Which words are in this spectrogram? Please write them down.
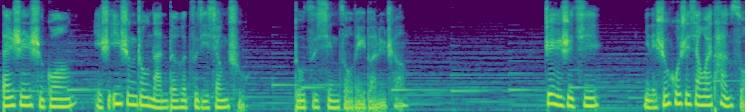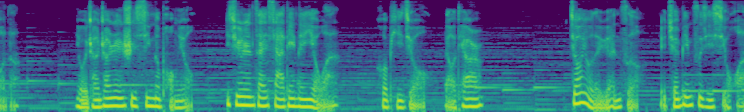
单身时光也是一生中难得和自己相处、独自行走的一段旅程。这个时期，你的生活是向外探索的。你会常常认识新的朋友，一群人在夏天的夜晚喝啤酒聊天儿。交友的原则也全凭自己喜欢，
